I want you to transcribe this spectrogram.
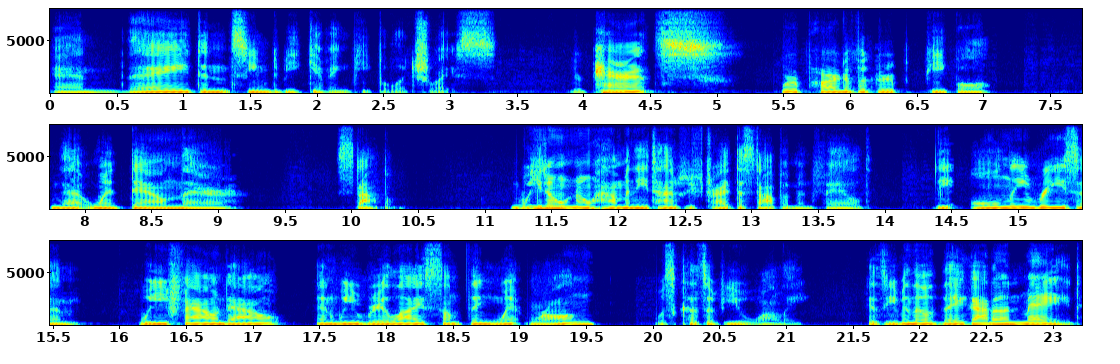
and they didn't seem to be giving people a choice. Your parents were part of a group of people that went down there. Stop them. We don't know how many times we've tried to stop him and failed. The only reason we found out and we realized something went wrong was because of you, Wally. Because even though they got unmade,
